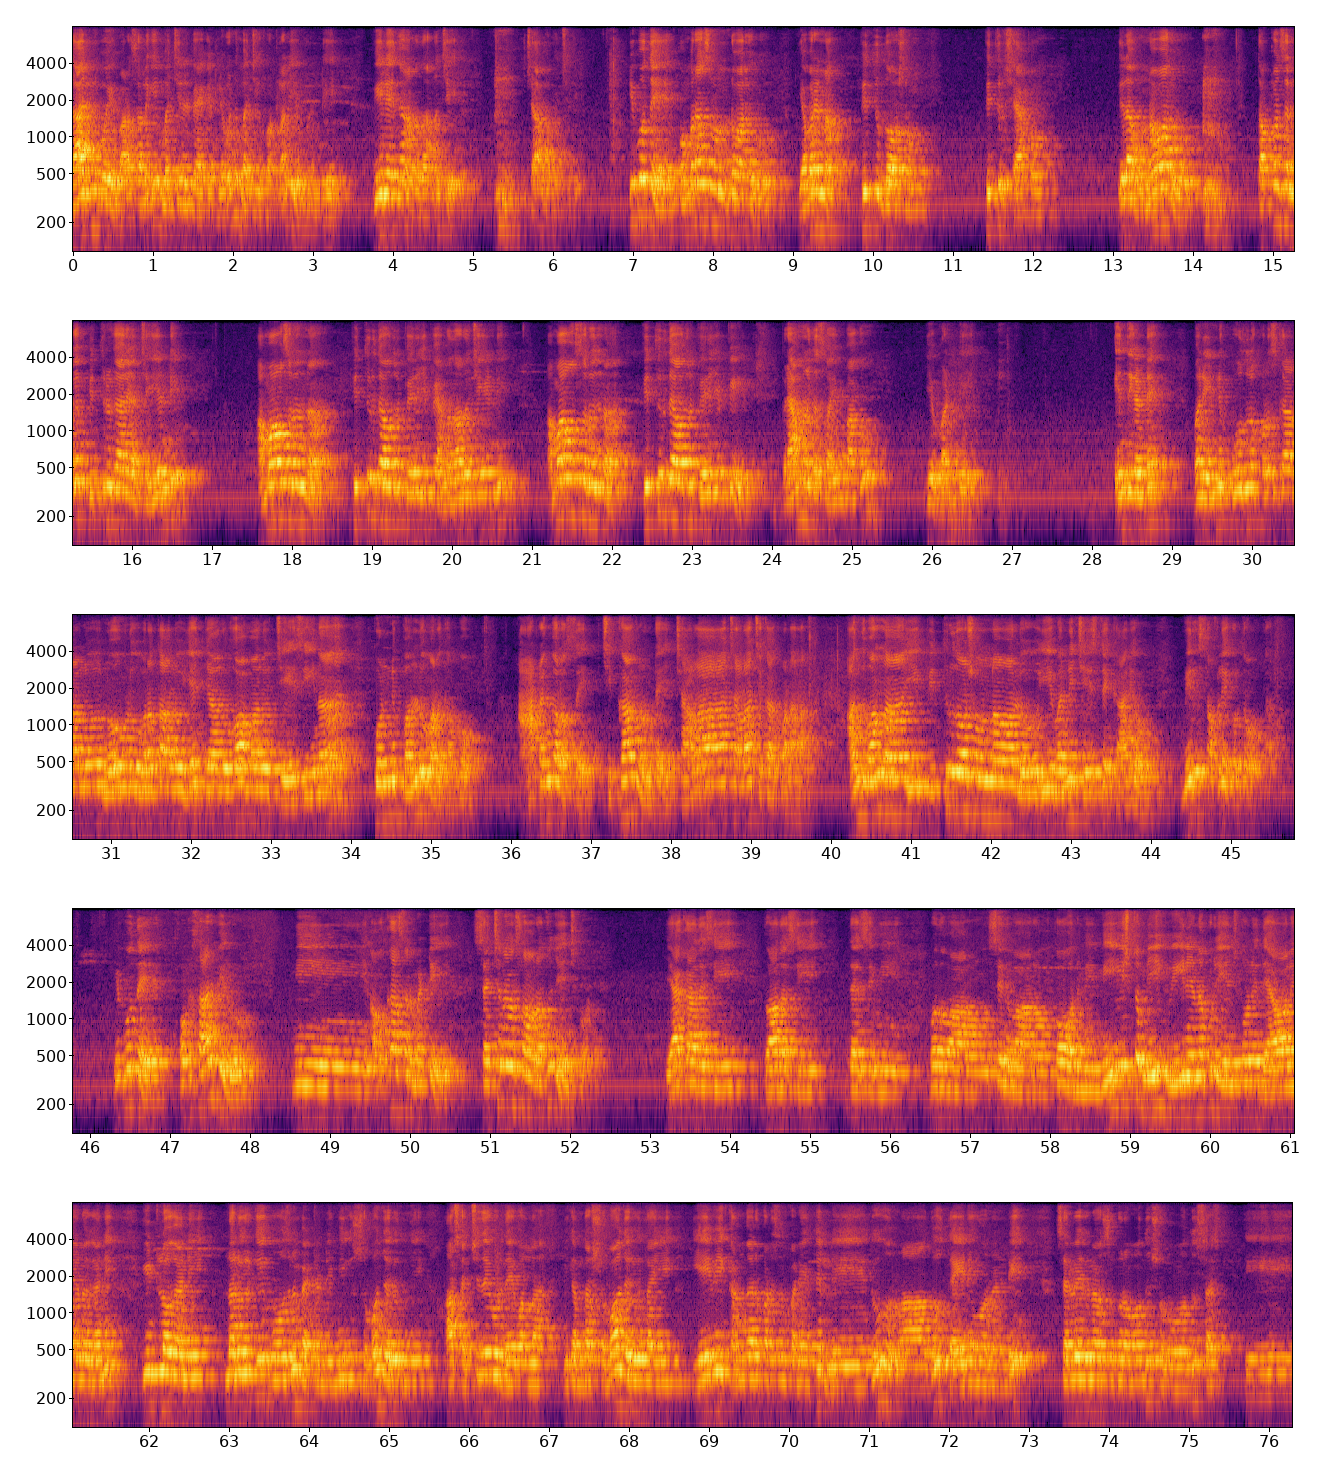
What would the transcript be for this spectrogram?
దారిని పోయే బాటసాలకి మంచినీళ్ళ ప్యాకెట్లు ఇవ్వండి మజ్జిగ పొట్లాలు ఇవ్వండి. వీలైతే అన్నదానం చేయండి. చాలా మంచిది. ఇకపోతే కుంభరాశిలో ఉన్నవారు ఎవరైనా పితృదోషం పితృశాపం ఇలా ఉన్నవారు తప్పనిసరిగా పితృకార్యాలు చేయండి. అమావాస్య రోజున పితృదేవతల పేరు చెప్పి అన్నదానం చేయండి. అమావాస్య రోజున పితృదేవతల పేరు చెప్పి బ్రాహ్మణులకు స్వయంపాకం ఇవ్వండి. ఎందుకంటే మన ఎన్ని పూజలు పురస్కారాలు నోములు వ్రతాలు యజ్ఞాలు హోమాలు చేసినా కొన్ని పనులు మనకు అవ్వవు ఆటంకాలు వస్తాయి చికాకులు ఉంటాయి చాలా చాలా చికాకు పడాలి? అందువలన ఈ పితృదోషం ఉన్న వాళ్ళు ఇవన్నీ చేస్తే కార్యం మీరు సఫలీకృతం అవుతారు. ఇకపోతే ఒకసారి మీరు మీ అవకాశాన్ని బట్టి సత్యనారాయణ స్వామి వ్రతం చేయించుకోండి. ఏకాదశి ద్వాదశి దశమి బుధవారం శనివారం పౌర్ణమి మీ ఇష్టం మీకు వీలైనప్పుడు చేయించుకోండి. దేవాలయంలో కానీ ఇంట్లో కానీ నలుగురికి భోజనం పెట్టండి. మీకు శుభం జరుగుతుంది. ఆ సత్యదేవుడి దేవల్ల మీకు అంతా శుభాలు జరుగుతాయి. ఏమీ కంగారు పడాల్సిన పని అయితే లేదు. రాదు. ధైర్యంగా ఉండండి సర్వేదన సుఖమవద్దు శుభమవద్దు స్వస్తి.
